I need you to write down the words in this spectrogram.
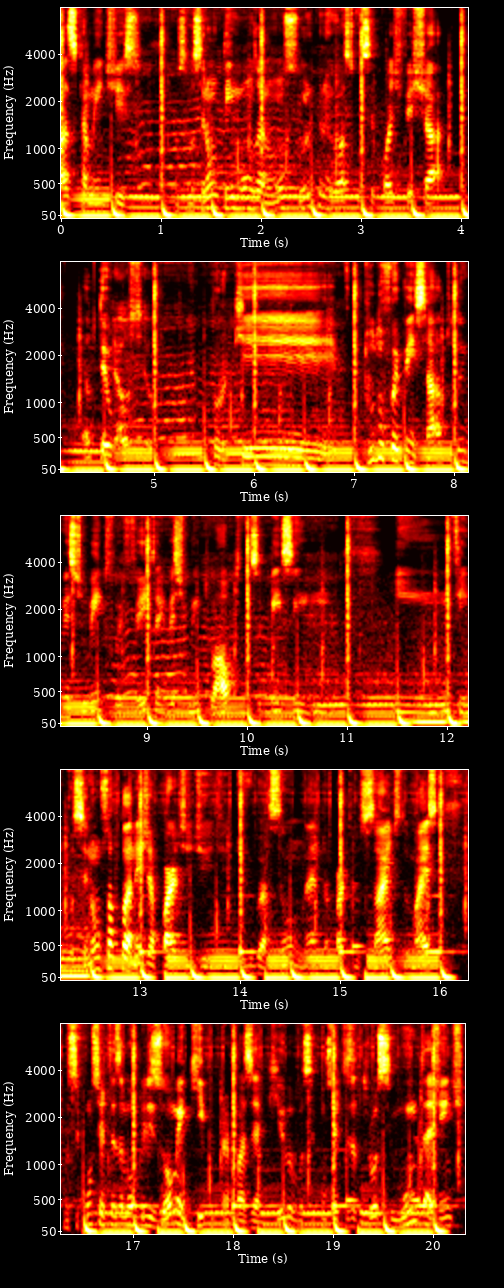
Basicamente isso. Se você não tem bons anúncios, o único negócio que você pode fechar é o teu. É o seu. Porque tudo foi pensado, todo investimento foi feito, é investimento alto. Você pensa em, em enfim, você não só planeja a parte de, de divulgação, né, da parte do site e tudo mais, você com certeza mobilizou uma equipe para fazer aquilo, você com certeza trouxe muita gente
